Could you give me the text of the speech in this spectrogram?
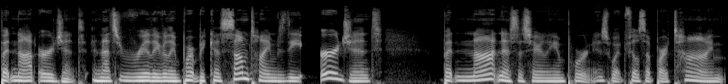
but not urgent. And that's really, really important because sometimes the urgent but not necessarily important is what fills up our time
